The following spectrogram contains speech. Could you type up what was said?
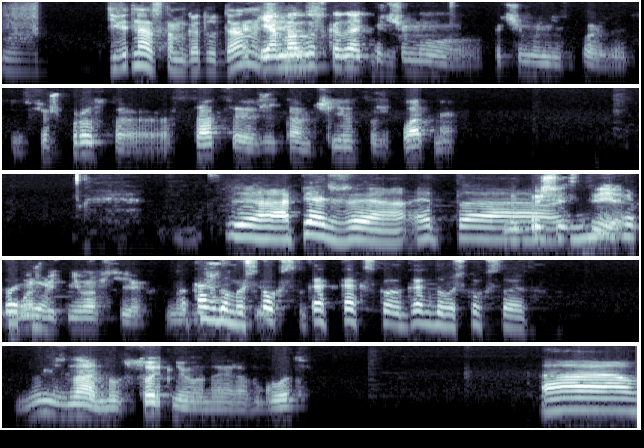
в девятнадцатом году, да? Я могу сказать, почему, почему не используют. Все же просто. Ассоциация же там, членство же платное. Э, опять же, это... Ну, в большинстве, может быть, не во всех. А как думаешь, сколько, как, как, как думаешь, сколько стоит? Ну, не знаю, ну, сотню, наверное, в год. А,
